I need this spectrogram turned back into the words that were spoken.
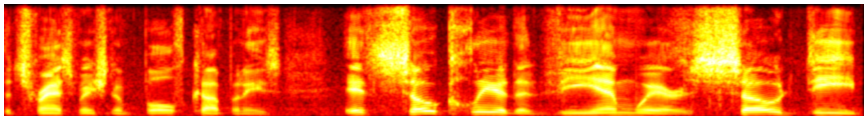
the transformation of both companies. It's so clear that VMware is so deep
